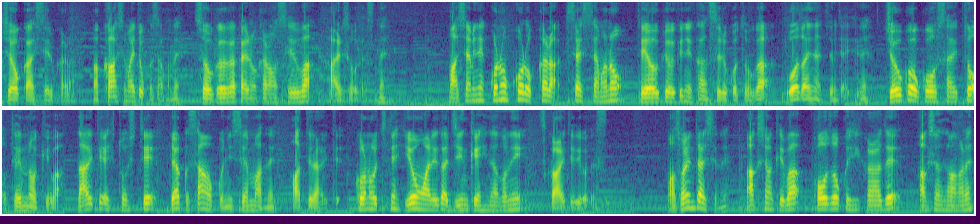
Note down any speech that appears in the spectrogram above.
紹介してるから、まあ、川島いと子さんもね、創価係の可能性はありそうですね。まあ、ちなみにね、この頃から久志様の帝王教育に関することが話題になったみたいでね、上皇后妻と天皇家は内定費として約3億2000万ね、当てられて、このうちね、4割が人件費などに使われているようです。まあ、それに対してね、アクション家は皇族費からで、アクション様がね、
